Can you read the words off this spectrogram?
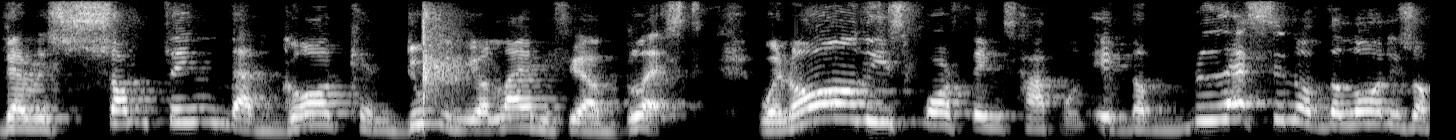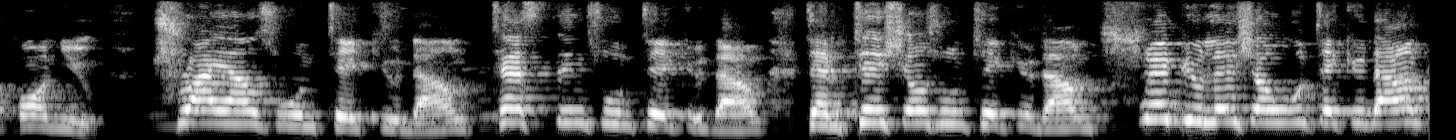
there is something that God can do in your life if you are blessed. When all these four things happen, if the blessing of the Lord is upon you, trials won't take you down, testings won't take you down, temptations won't take you down, tribulation will take you down.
